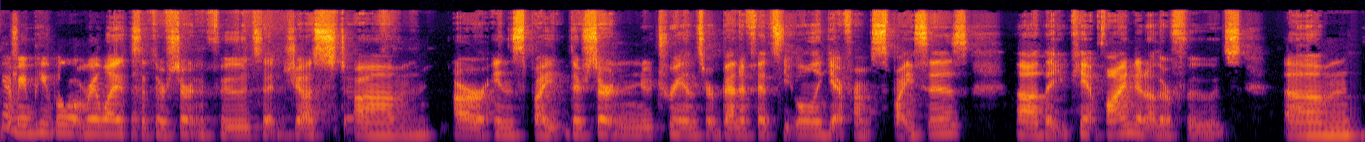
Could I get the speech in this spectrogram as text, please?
Yeah, I mean, people don't realize that there's certain foods that just um, are in spice. There's certain nutrients or benefits you only get from spices uh, that you can't find in other foods. Um,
